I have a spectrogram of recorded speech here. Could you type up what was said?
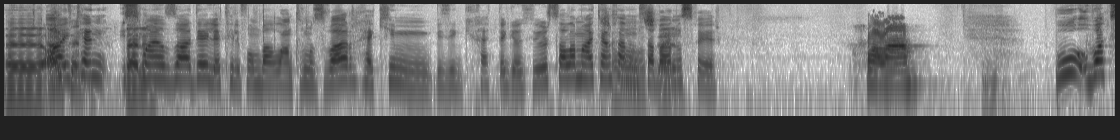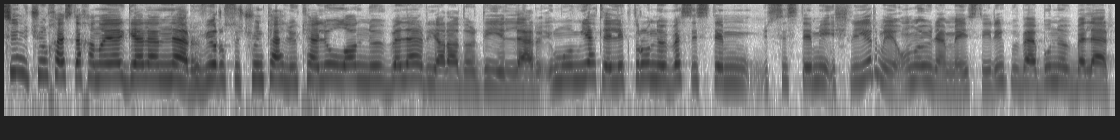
Aytən bəli. İsmailzadə ilə telefon bağlantımız var. Həkim bizi xəttə gözləyir. Salam Aytən xanım, Sabahınız xeyir. Salam. Bu vaksin üçün xəstəxanaya gələnlər virus üçün təhlükəli olan növbələr yaradır deyirlər. Ümumiyyətlə elektron növbə sistem, sistemi işləyirmi? Onu öyrənmək istəyirik və bu növbələr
